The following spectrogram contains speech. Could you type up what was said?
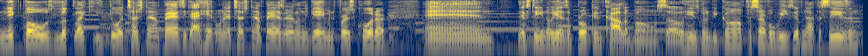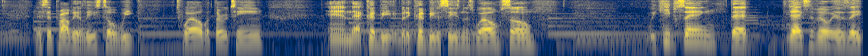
Nick Foles looked like he threw a touchdown pass. He got hit on that touchdown pass early in the game in the first quarter, and next thing you know, he has a broken collarbone. So he's going to be gone for several weeks, if not the season. They said probably at least till week 12 or 13, and that could be, but it could be the season as well. So we keep saying that Jacksonville is a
